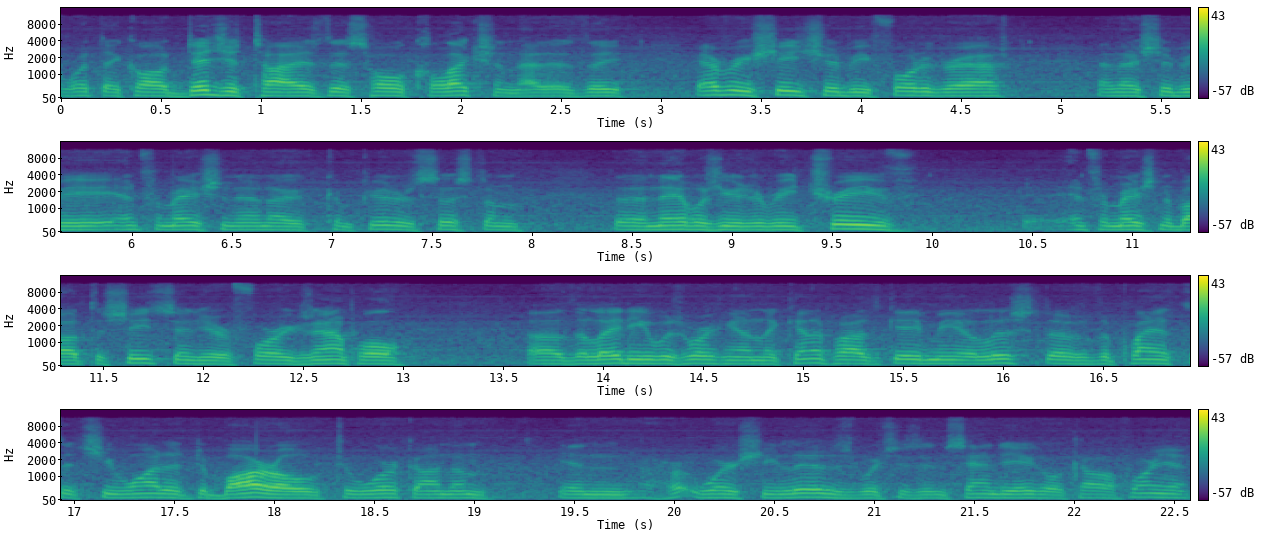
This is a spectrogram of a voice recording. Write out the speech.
what they call digitize this whole collection. That is, the, every sheet should be photographed and there should be information in a computer system that enables you to retrieve information about the sheets in here. For example, uh, the lady who was working on the chenopodiums gave me a list of the plants that she wanted to borrow to work on them in her, where she lives, which is in San Diego, California.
